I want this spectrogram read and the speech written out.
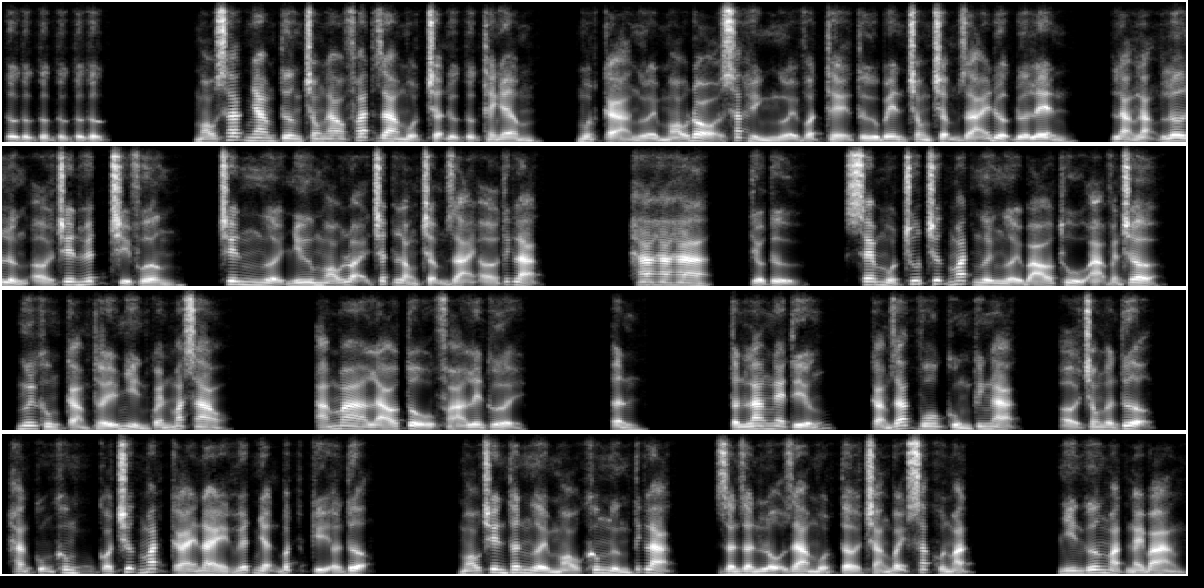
Cực cực cực cực cực máu sắc nham tương trong ao phát ra một trận cực cực thanh âm, một cả người máu đỏ sắc hình người vật thể từ bên trong chậm rãi được đưa lên lẳng lặng lơ lửng ở trên huyết trì phương, trên người như máu loại chất lỏng chậm rãi ở tích lạc. Ha ha ha, tiểu tử, xem một chút trước mắt ngươi người báo thù ạ, vẫn chờ ngươi không cảm thấy nhìn quen mắt sao? Á ma lão tổ phá lên cười. Ân. Tần lang nghe tiếng, cảm giác vô cùng kinh ngạc, ở trong ấn tượng, hắn cũng không có trước mắt cái này huyết nhận bất kỳ ấn tượng. Máu trên thân người máu không ngừng tích lạc, dần dần lộ ra một tờ trắng bệnh sắc khuôn mặt. Nhìn gương mặt này bảng,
